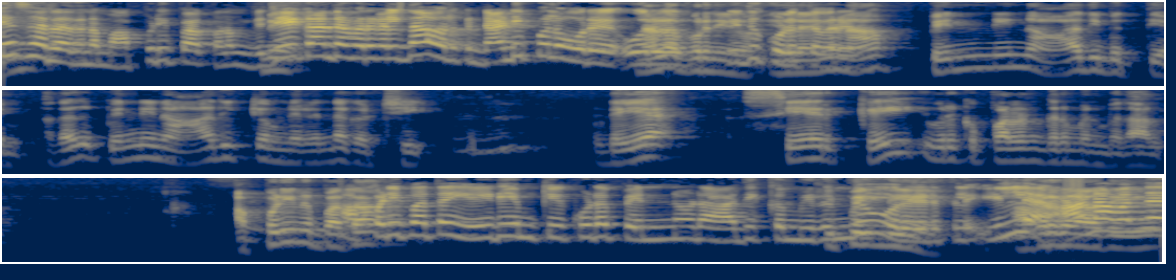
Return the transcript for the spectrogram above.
ஏன் சார் அதை நம்ம அப்படி பார்க்கணும்? விஜயகாந்த் அவர்கள் தான் அவருக்கு நடிப்புல ஒரு ஒரு இது கொடுத்தவர். பெண்ணின் ஆதிபத்தியம் அதாவது பெண்ணின் ஆதிக்கம் நிறைந்த கட்சி. உடைய சேர்க்கை இவருக்கு பலன் தரும் என்பதால். அப்படின்னு பார்த்தா அப்படி பார்த்தா ஏடிஎம்கே கூட பெண்ணோட ஆதிக்கம் இருந்து ஒரு. இடத்துல இல்ல ஆனா வந்து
